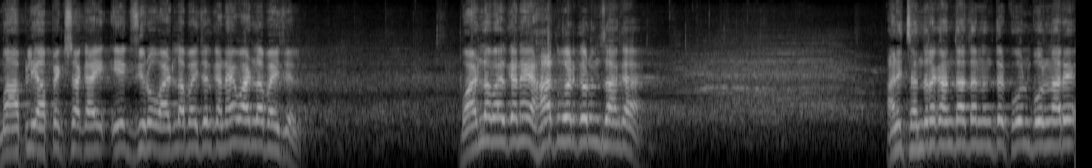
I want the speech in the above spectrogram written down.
मग आपली अपेक्षा काय? एक झिरो वाढला पाहिजे का नाही वाढला पाहिजे? वाढला पाहिजे का नाही? हात वर करून सांगा. आणि चंद्रकांत दादा नंतर कोण बोलणार आहे?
